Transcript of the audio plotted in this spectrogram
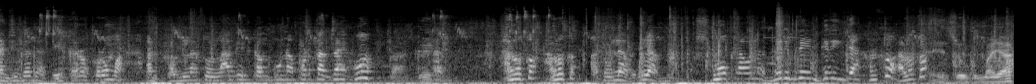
નાનજી દાદા દેખાડો કરો માં. અને પગલા તો લાગે જ કંકુના પડતા જાય હો. હાલો તો હાલો તો. આ તો ઓલા ઓલા છોકરા ઓલા ગરીબ રહીને ગરીબ જાય. હાલો તો હાલો તો. એ જોગ માયા.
